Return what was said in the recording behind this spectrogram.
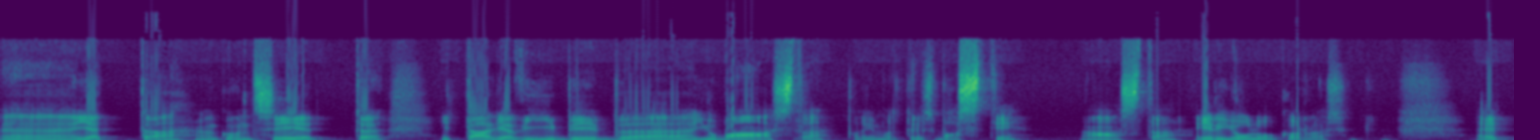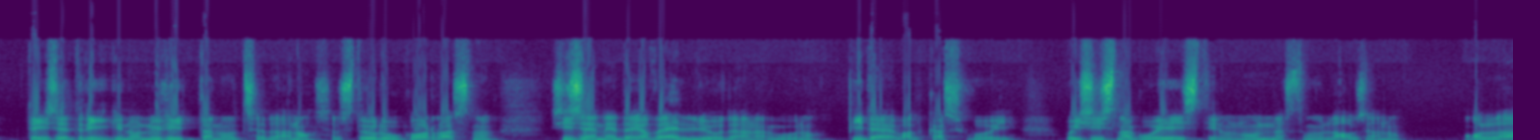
äh, jätta, nagu on see, et Itaalia viibib juba aasta põhimõtteliselt vasti aasta eriolukorras. et teised riigid on üritanud seda noh, sellest olukorrast noh, siseneda ja väljuda nagu noh, pidevalt kasvõi või siis nagu Eestil on õnnestunud lausa noh, olla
